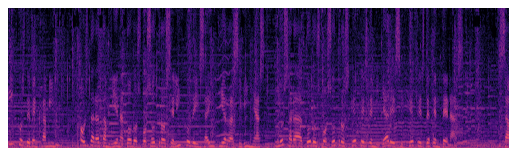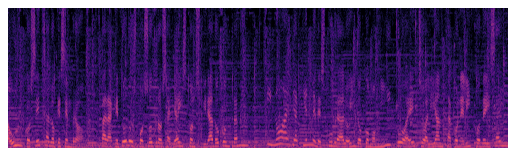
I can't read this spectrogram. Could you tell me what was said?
hijos de Benjamín, os dará también a todos vosotros el hijo de Isaí tierras y viñas, y os hará a todos vosotros jefes de millares y jefes de centenas. Saúl cosecha lo que sembró, para que todos vosotros hayáis conspirado contra mí, y no haya quien me descubra al oído como mi hijo ha hecho alianza con el hijo de Isaí,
